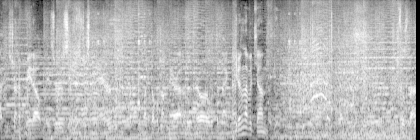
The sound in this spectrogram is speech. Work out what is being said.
He's trying to bait out lasers and then just nair, like double jump nair out of the oh with the magnet. He doesn't have a jump. Feels bad.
